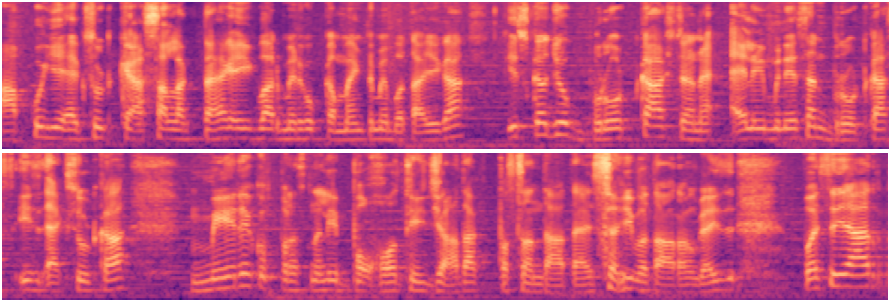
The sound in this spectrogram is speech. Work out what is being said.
आपको ये एक्सूट कैसा लगता है? एक बार मेरे को कमेंट में बताइएगा। इसका जो ब्रॉडकास्ट है ना एलिमिनेशन ब्रॉडकास्ट इस एक्सूट का, मेरे को पर्सनली बहुत ही ज़्यादा पसंद आता है। सही बता रहा हूँ गाइज़ वैसे यार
